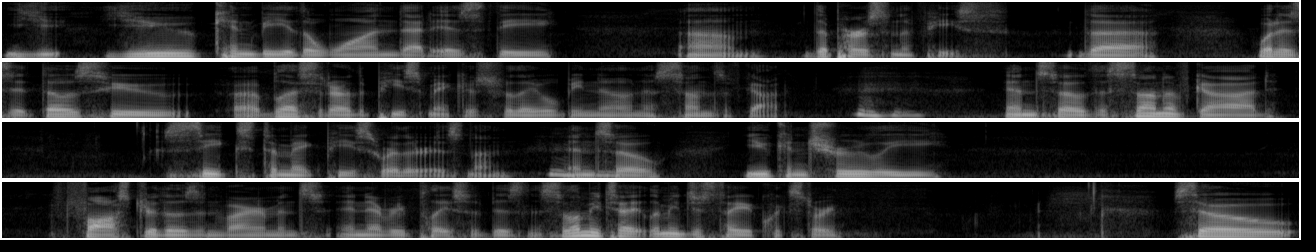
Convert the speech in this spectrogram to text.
You you can be the one that is the um, the person of peace. The what is it? Those who uh, blessed are the peacemakers, for they will be known as sons of God. Mm-hmm. And so the Son of God seeks to make peace where there is none. And Mhm. so you can truly foster those environments in every place of business. So let me tell you, let me just tell you a quick story. So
